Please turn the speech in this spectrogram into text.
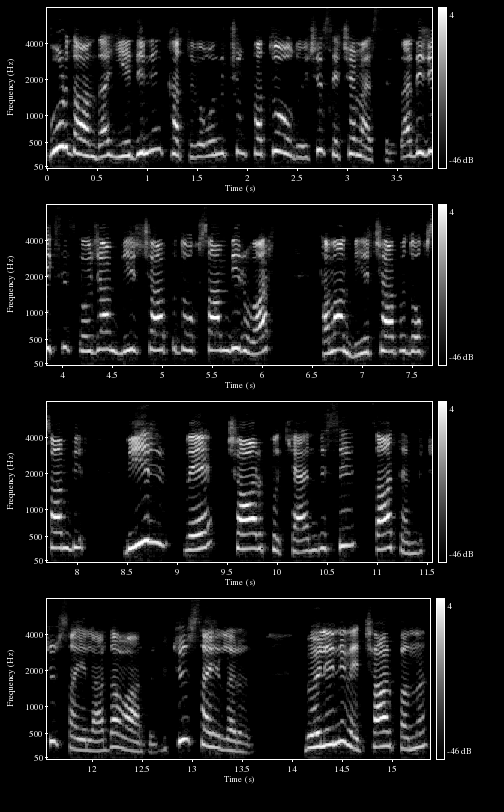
Buradan da 7'nin katı ve 13'ün katı olduğu için seçemezsiniz. Ha diyeceksiniz ki hocam 1 çarpı 91 var. Tamam 1 çarpı 91. 1 ve çarpı kendisi zaten bütün sayılarda vardır. Bütün sayıların böleni ve çarpanı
